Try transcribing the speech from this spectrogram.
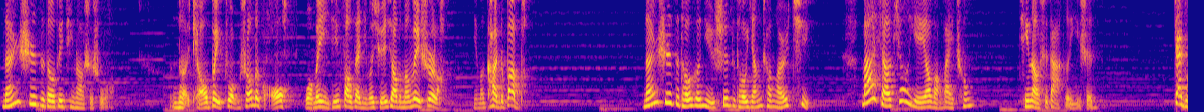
男狮子都对秦老师说：“那条被撞伤的狗，我们已经放在你们学校的门卫室了，你们看着办吧。”男狮子头和女狮子头扬长而去，马小跳也要往外冲。秦老师大喝一声：“站住！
